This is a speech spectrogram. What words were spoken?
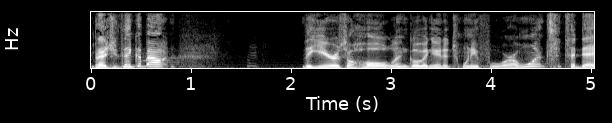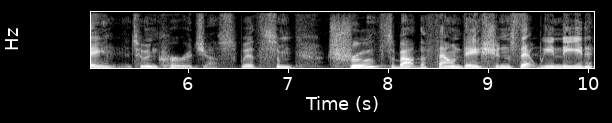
But as you think about the year as a whole and going into 24, I want today to encourage us with some truths about the foundations that we need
